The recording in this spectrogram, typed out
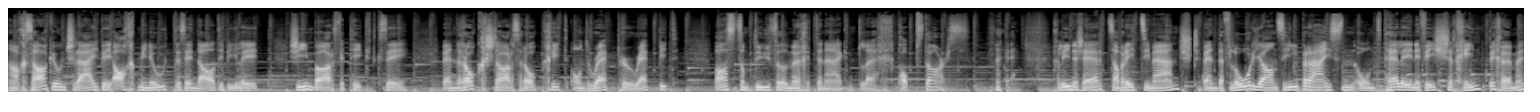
Nach sage und schreibe in acht Minuten sind all die Billette scheinbar vertickt gesehen. Wenn Rockstars rocken und Rapper rappen, was zum Teufel machen denn eigentlich Popstars? Kleiner Scherz, aber jetzt im Ernst, wenn der Florian Silbereisen und Helene Fischer Kind bekommen,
